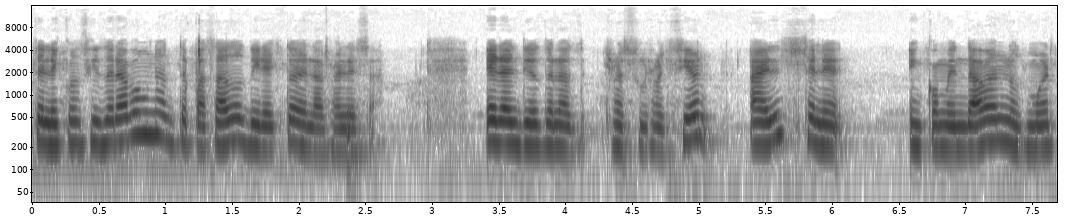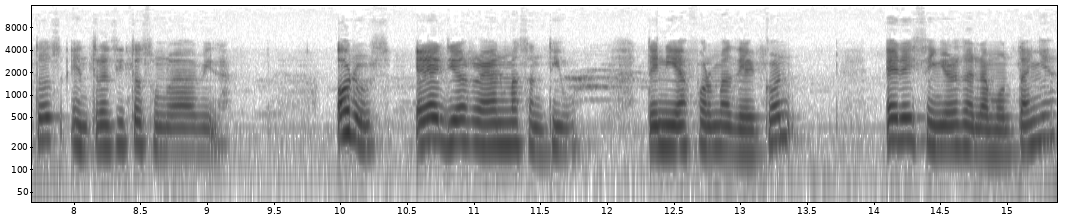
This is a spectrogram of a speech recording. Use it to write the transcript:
se le consideraba un antepasado directo de la realeza. Era el dios de la resurrección, a él se le encomendaban los muertos en tránsito a su nueva vida. Horus era el dios real más antiguo, tenía forma de halcón, era el señor de la montaña,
